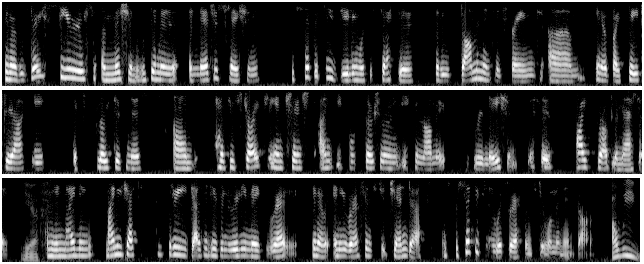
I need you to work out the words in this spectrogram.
you know, there's very serious omission within a, a legislation specifically dealing with the sector that is dominantly framed, um, you know, by patriarchy, exploitiveness, and has historically entrenched unequal social and economic relations. This is quite problematic. Yeah. I mean, mining mining charter three doesn't even really make re- you know any reference to gender, and specifically with reference to women and girls. Are we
